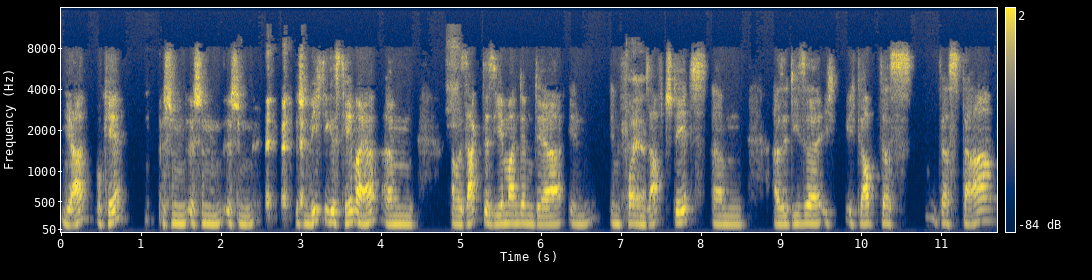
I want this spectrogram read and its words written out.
Ja, okay. Ist ein, ist ein, ist ein, ist ein wichtiges Thema, ja. Ähm, aber sagt es jemandem, der in, in vollem ja. Saft steht? Ähm, also diese, ich, ich glaube, dass, dass da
